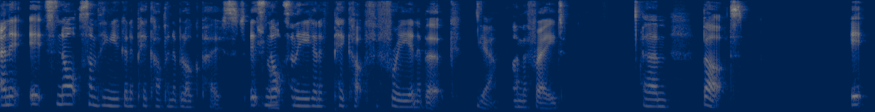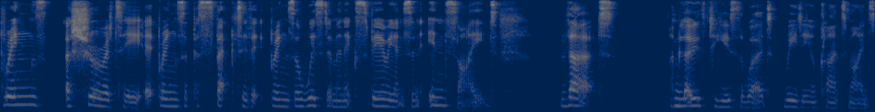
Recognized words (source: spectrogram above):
and it, it's not something you're going to pick up in a blog post. It's Sure. not something you're going to pick up for free in a book. Yeah. I'm afraid. Um, but it brings a surety, it brings a perspective, it brings a wisdom and experience and insight that I'm loath to use the word reading your client's minds,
